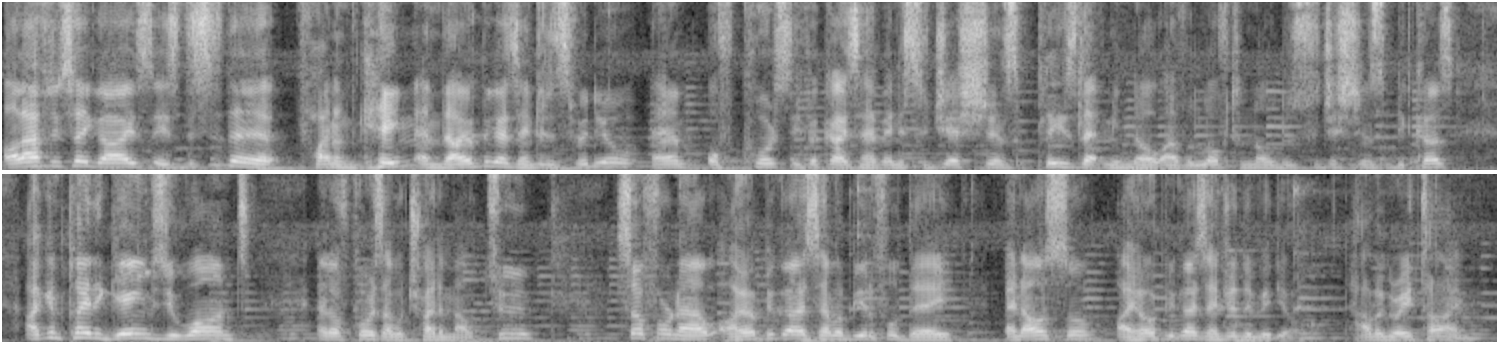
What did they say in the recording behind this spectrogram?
all I have to say guys is this is the final game and I hope you guys enjoyed this video. And of course if you guys have any suggestions please let me know. I would love to know those suggestions because I can play the games you want and of course I will try them out too. So for now I hope you guys have a beautiful day and also I hope you guys enjoyed the video. Have a great time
